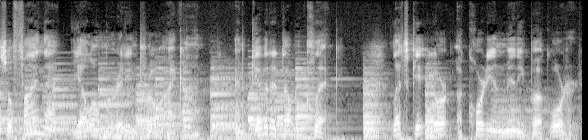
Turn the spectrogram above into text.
So find that yellow Meridian Pro icon and give it a double click. Let's get your accordion mini book ordered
